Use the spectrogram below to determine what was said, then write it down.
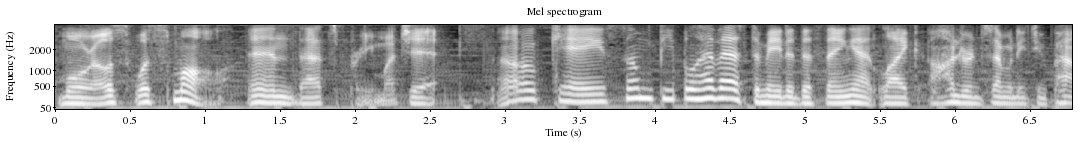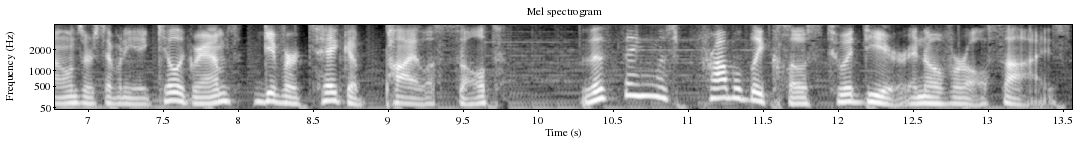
Moros was small, and that's pretty much it. Okay, some people have estimated the thing at like 172 pounds or 78 kilograms, give or take a pile of salt. The thing was probably close to a deer in overall size.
